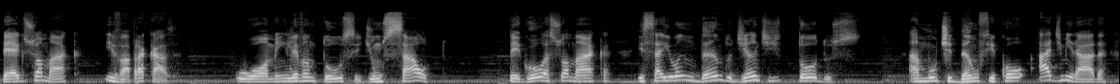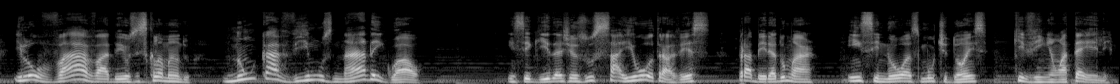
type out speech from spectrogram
pegue sua maca e vá para casa. O homem levantou-se de um salto, pegou a sua maca e saiu andando diante de todos. A multidão ficou admirada e louvava a Deus, exclamando: Nunca vimos nada igual. Em seguida, Jesus saiu outra vez para a beira do mar e ensinou as multidões que vinham até ele.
